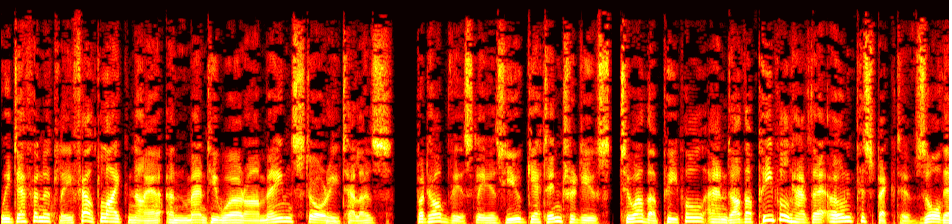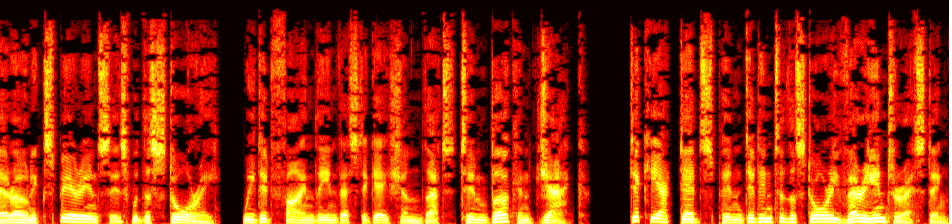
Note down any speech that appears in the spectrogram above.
We definitely felt like Naya and Manti were our main storytellers, but obviously as you get introduced to other people and other people have their own perspectives or their own experiences with the story, we did find the investigation that Tim Burke and Jack Dickey at Deadspin did into the story very interesting.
